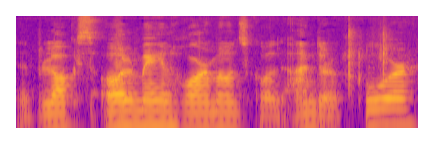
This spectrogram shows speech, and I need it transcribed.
that blocks all male hormones called Androcur.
